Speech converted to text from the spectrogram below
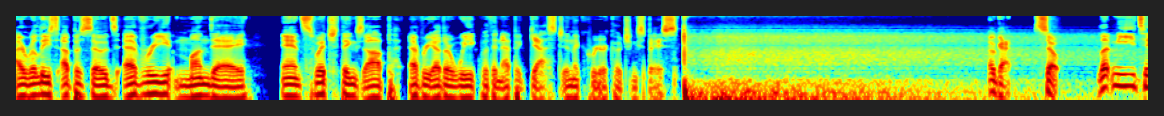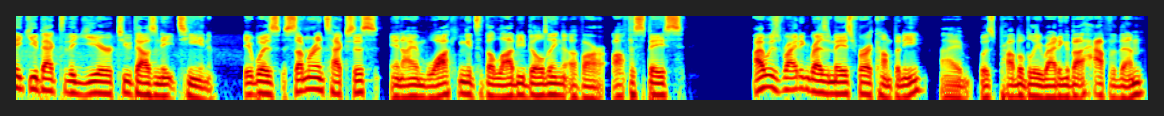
I release episodes every Monday and switch things up every other week with an epic guest in the career coaching space. Okay, so let me take you back to the year 2018. It was summer in Texas, and I am walking into the lobby building of our office space. I was writing resumes for a company. I was probably writing about half of them,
